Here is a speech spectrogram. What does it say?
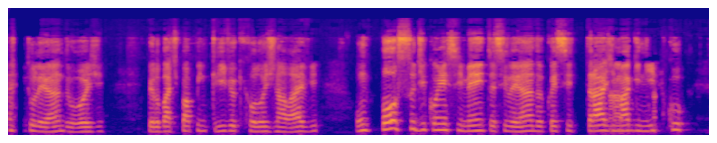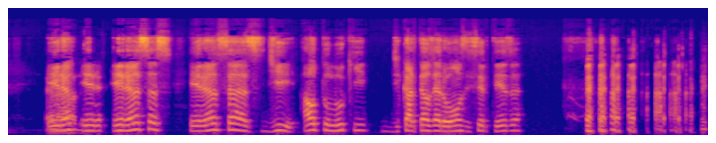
Muito Leandro hoje, pelo bate-papo incrível que rolou hoje na live. Um poço de conhecimento esse Leandro, com esse traje ah, magnífico. Heran her heranças, heranças de alto look de cartel 011, certeza.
